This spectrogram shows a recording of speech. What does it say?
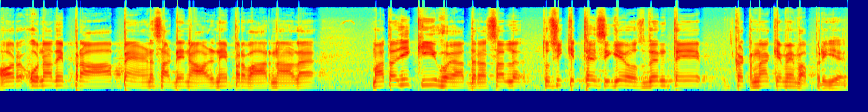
ਔਰ ਉਹਨਾਂ ਦੇ ਭਰਾ, ਭੈਣ ਸਾਡੇ ਨਾਲ ਨੇ, ਪਰਿਵਾਰ ਨਾਲ ਹੈ। ਮਾਤਾ ਜੀ, ਕੀ ਹੋਇਆ? ਦਰਅਸਲ ਤੁਸੀਂ ਕਿੱਥੇ ਸੀਗੇ ਉਸ ਦਿਨ ਤੇ ਘਟਨਾ ਕਿਵੇਂ ਵਾਪਰੀ ਹੈ?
